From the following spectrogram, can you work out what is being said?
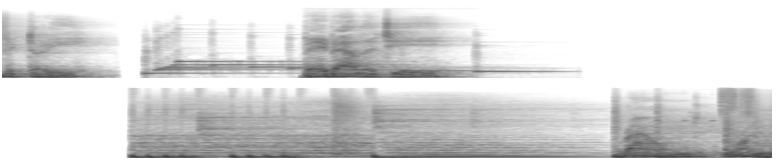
Victory. Babality. Round one.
